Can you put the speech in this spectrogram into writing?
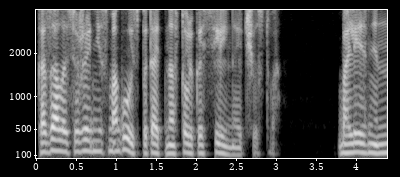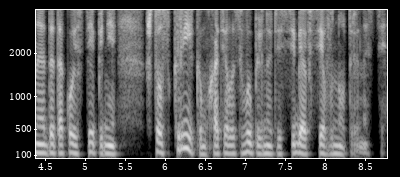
Казалось, уже не смогу испытать настолько сильное чувство. Болезненное до такой степени, что с криком хотелось выплюнуть из себя все внутренности.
